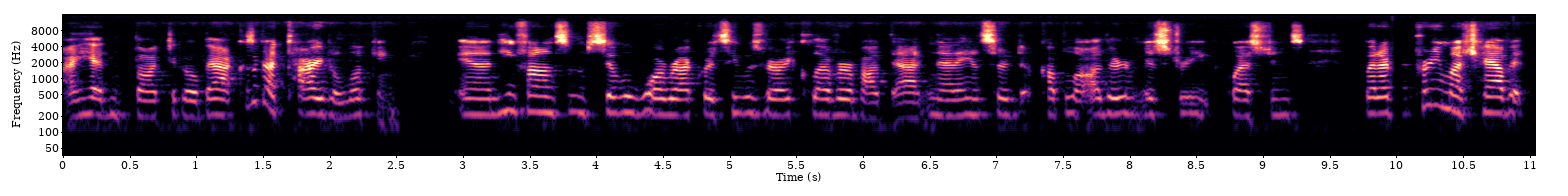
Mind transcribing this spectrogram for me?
I hadn't thought to go back because I got tired of looking and he found some Civil War records. He was very clever about that, and that answered a couple of other mystery questions. But I pretty much have it.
